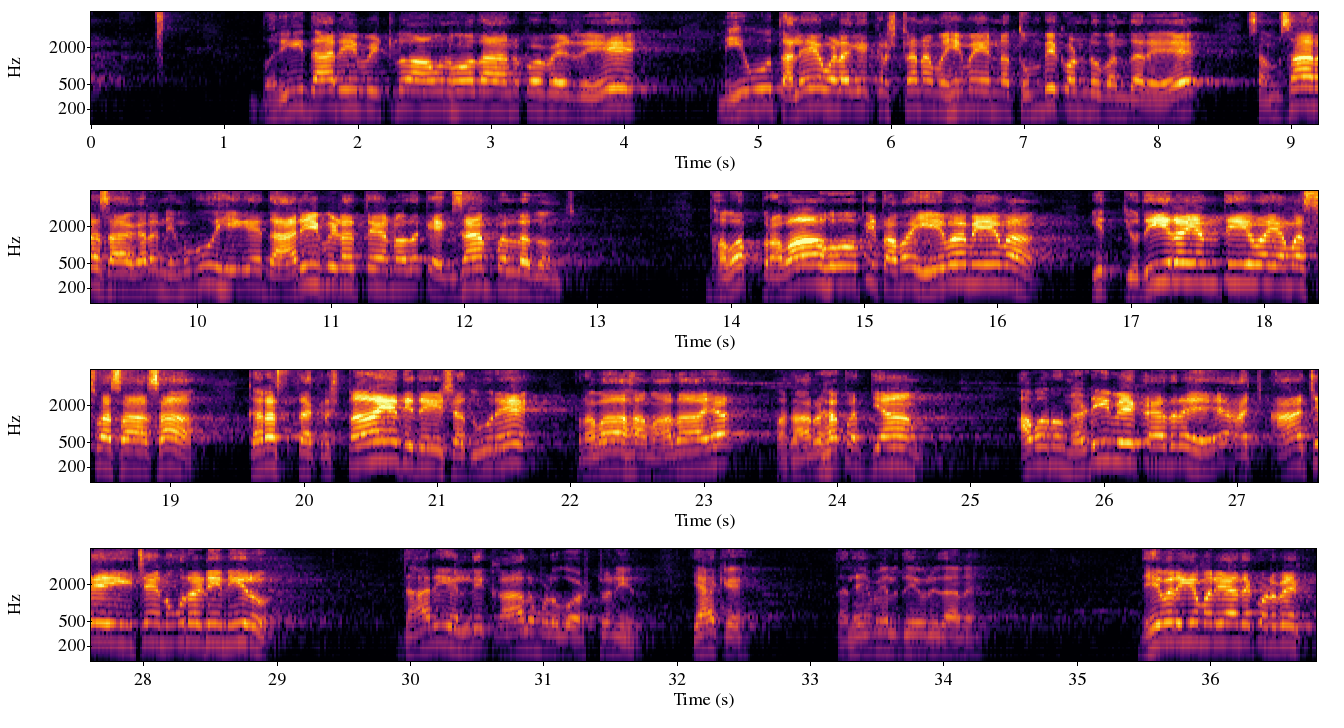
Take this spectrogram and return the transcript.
ಬರೀ ದಾರಿ ಬಿಟ್ಲು ಅವನು ಹೋದ ಅನ್ಕೋಬೇಡ್ರಿ. ನೀವು ತಲೆ ಒಳಗೆ ಕೃಷ್ಣನ ಮಹಿಮೆಯನ್ನು ತುಂಬಿಕೊಂಡು ಬಂದರೆ ಸಂಸಾರ ಸಾಗರ ನಿಮಗೂ ಹೀಗೆ ದಾರಿ ಬಿಡತ್ತೆ ಅನ್ನೋದಕ್ಕೆ ಎಕ್ಸಾಂಪಲ್ ಅದು ಅಂತ. ಭವ ಪ್ರವಾಹೋಪಿ ತವ ಏವಮೇವ, ಇತ್ಯುದೀರಯಂತೀವ ಯಮಸ್ವಸಾಸ ಕರಸ್ಥ ಕೃಷ್ಣಾಯ ದಿದೇಶ ದೂರೇ, ಪ್ರವಾಹ ಮಾದಾಯ ಪದಾರ್ಹ ಪದ್ಯಾಂ. ಅವನು ನಡಿಬೇಕಾದರೆ ಆಚೆ ಈಚೆ ನೂರಡಿ ನೀರು. ದಾರಿಯಲ್ಲಿ ಕಾಲು ಮುಳುಗುವಷ್ಟು ನೀರು. ಯಾಕೆ? ತಲೆ ಮೇಲೆ ದೇವರಿದ್ದಾನೆ ದೇವರಿಗೆ ಮರ್ಯಾದೆ ಕೊಡಬೇಕು.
